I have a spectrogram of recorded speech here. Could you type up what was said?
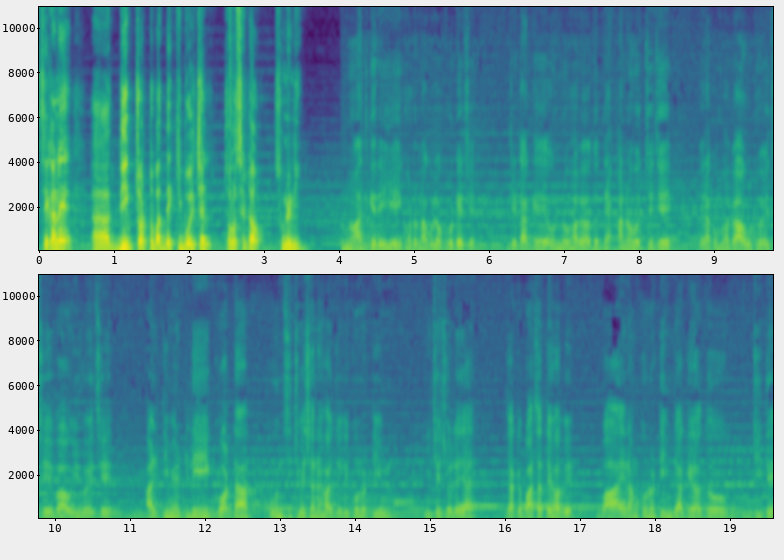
সেখানে দীপ চট্টোপাধ্যায় কী বলছেন? চলো সেটাও শুনে নিই। অন্য আজকের এই এই ঘটনাগুলো ঘটেছে। যেটাকে অন্যভাবে হয়তো দেখানো হচ্ছে যে এরকমভাবে আউট হয়েছে বা ওই হয়েছে আলটিমেটলি গটা কোন সিচুয়েশানে হয়? যদি কোনো টিম নিচে চলে যায়, যাকে বাঁচাতে হবে, বা এরম কোনো টিম যাকে হয়তো জিতে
